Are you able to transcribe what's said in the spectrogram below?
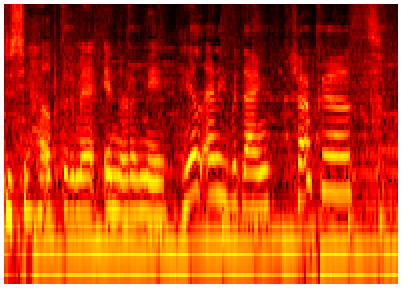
Dus je helpt er mij enorm mee. Heel erg bedankt. Ciao, kus!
